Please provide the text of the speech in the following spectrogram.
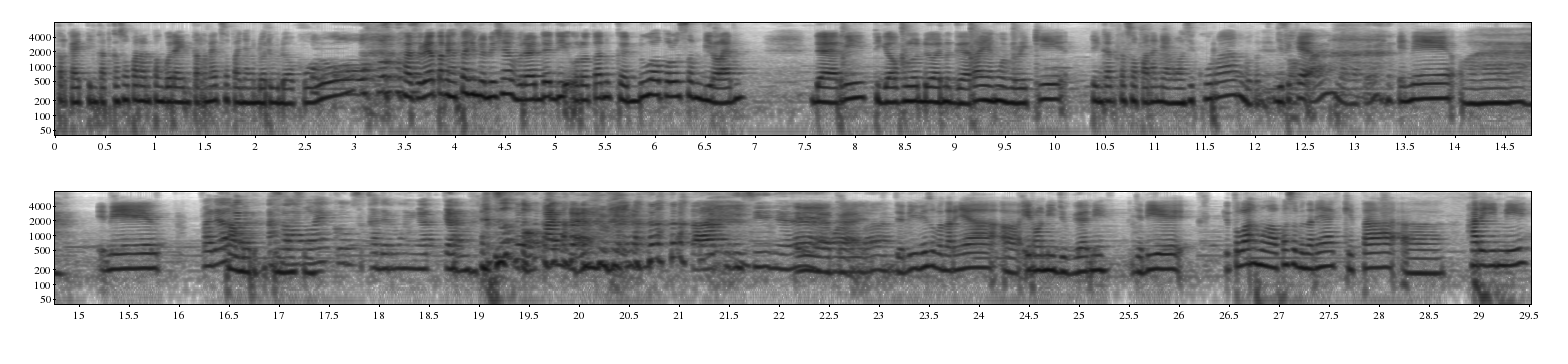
terkait tingkat kesopanan pengguna internet sepanjang 2020 hasilnya ternyata Indonesia berada di urutan ke-29 dari 32 negara yang memiliki tingkat kesopanan yang masih kurang banget. Jadi kayak banget ya ini wah ini Padahal Kabar kan ini sih. assalamualaikum sekadar mengingatkan sopan kan tapi isinya iya kak. Jadi ini sebenarnya uh, ironi juga nih. Jadi itulah mengapa sebenarnya kita uh, hari ini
